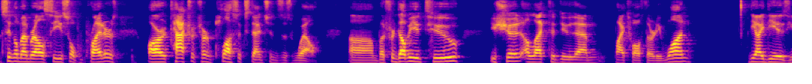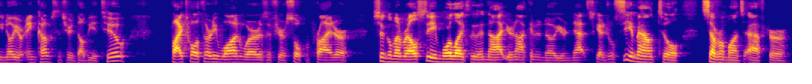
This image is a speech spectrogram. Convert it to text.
single member LLC, sole proprietors are tax return plus extensions as well. Um, but for W 2, you should elect to do them by 1231. The idea is you know your income since you're W 2 by 1231, whereas if you're a sole proprietor, single member LLC, more likely than not, you're not going to know your net Schedule C amount till several months after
